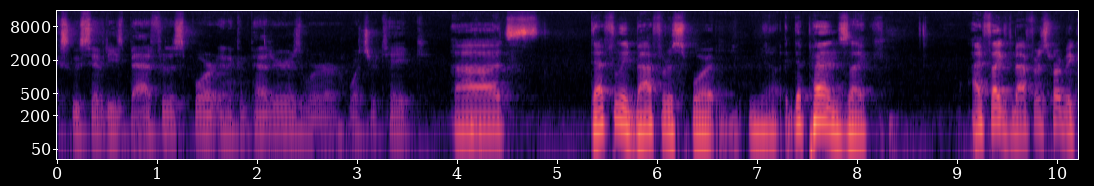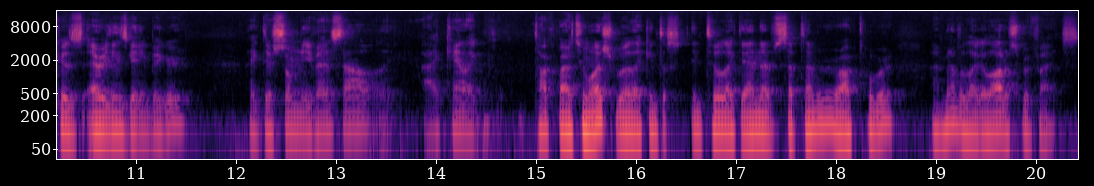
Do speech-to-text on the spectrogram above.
exclusivity is bad for the sport and the competitors, or what's your take? Uh, it's definitely bad for the sport. You know, it depends. Like, I feel like it's bad for the sport because everything's getting bigger. Like, there's so many events now. Like, I can't like talk about it too much, but like until until like the end of September or October, I'm gonna have like a lot of super fights.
